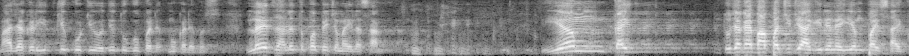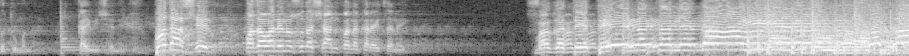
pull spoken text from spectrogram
माझ्याकडे इतके कोटी होते तू गुपाट्यात मुकाट्या बस. लय झालं तर पप्याच्या माईला सांग. यम काही तुझ्या काय बापाची जी आगिरी नाही यम पैसा ऐकतो म्हणून. काही विषय नाही. पद असेल पदावाल्यानं सुद्धा शहाणपणा करायचा नाही. मग तेथे नचले काही सत्ता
